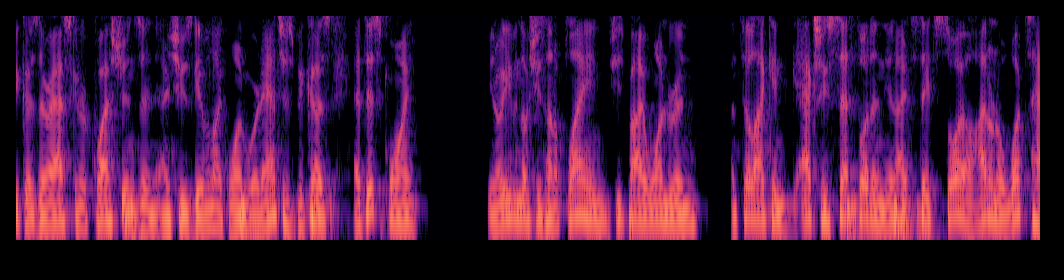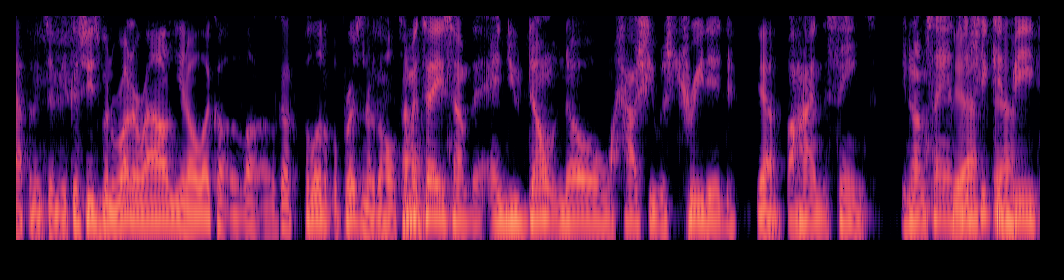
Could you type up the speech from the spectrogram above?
because they're asking her questions, and, and she was giving like one word answers because at this point, you know, even though she's on a plane, she's probably wondering until I can actually set foot in the United States soil, I don't know what's happening to me because she's been running around, you know, like a, like a political prisoner the whole time. I'm gonna tell you something, and you don't know how she was treated yeah, behind the scenes. You know what I'm saying? Yeah, so she could yeah. be.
